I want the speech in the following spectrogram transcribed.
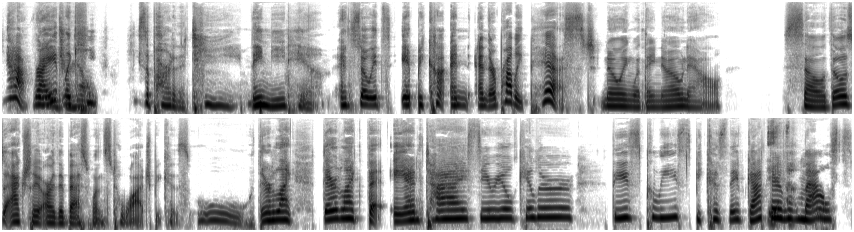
yeah right. Like help. he he's a part of the team. They need him, and so it's it become and and they're probably pissed knowing what they know now. So those actually are the best ones to watch because ooh, they're like they're like the anti serial killer. These police because they've got their Yeah. little mouse.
